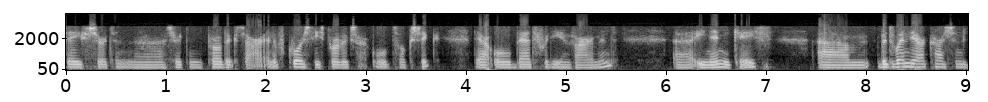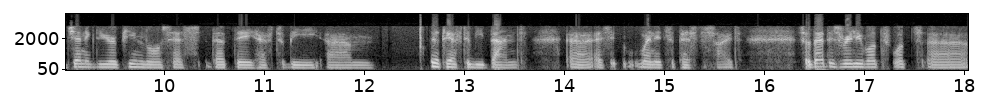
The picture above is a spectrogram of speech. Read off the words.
safe certain uh, certain products are. And of course, these products are all toxic. They are all bad for the environment. Uh, in any case, um, but when they are carcinogenic, the European law says that they have to be um, that they have to be banned uh, as it, when it's a pesticide. So that is really what what uh,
